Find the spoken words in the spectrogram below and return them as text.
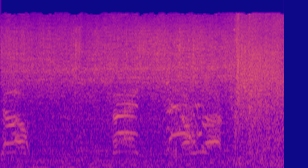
No! Ben! Don't look!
